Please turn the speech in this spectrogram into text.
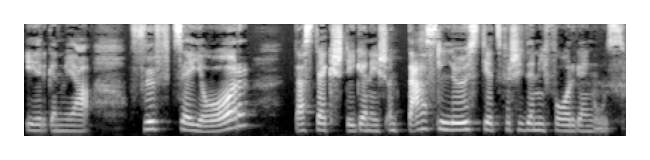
irgendwie 15 Jahren dass der gestiegen ist. Und das löst jetzt verschiedene Vorgänge aus.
